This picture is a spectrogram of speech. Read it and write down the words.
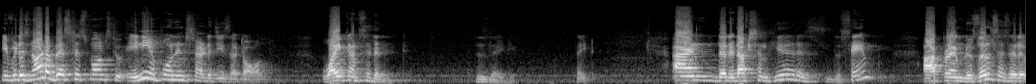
If it is not a best response to any opponent strategies at all, why consider it? This is the idea, right? And the reduction here is the same. R prime results as a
